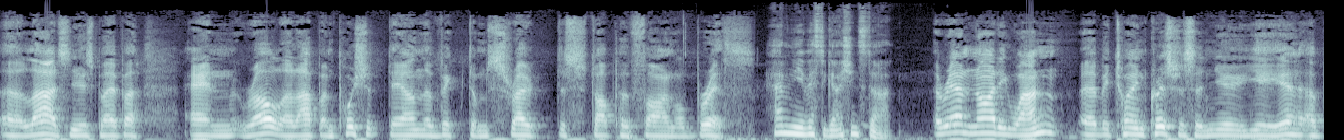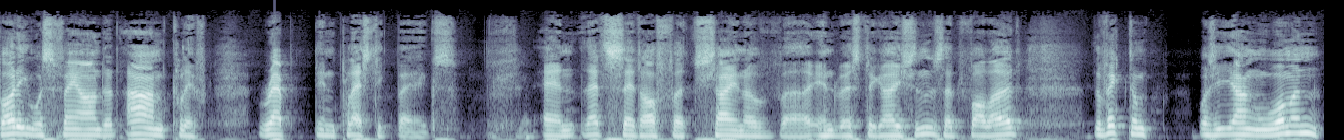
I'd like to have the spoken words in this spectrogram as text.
uh, large newspaper and roll it up and push it down the victim's throat to stop her final breaths. How did the investigation start? Around 91, uh, between Christmas and New Year, a body was found at Arncliffe wrapped in plastic bags. And that set off a chain of uh, investigations that followed. The victim was a young woman,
